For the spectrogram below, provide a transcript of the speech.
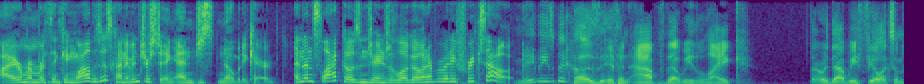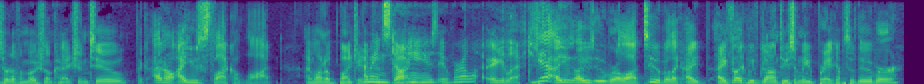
I remember thinking, wow, this is kind of interesting, and just nobody cared. And then Slack goes and changes the logo, and everybody freaks out. Maybe it's because if an app that we like or that we feel like some sort of emotional connection to, like I don't know, I use Slack a lot. I'm on a bunch of I mean, don't you use Uber a lot or you Lyft? Yeah, I use, I use Uber a lot too, but like I, I feel like we've gone through so many breakups with Uber.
